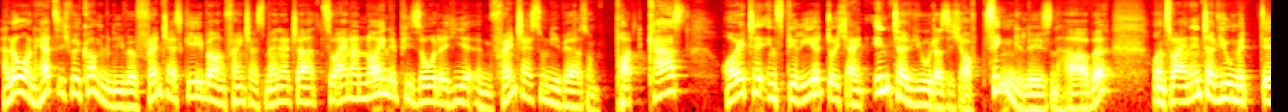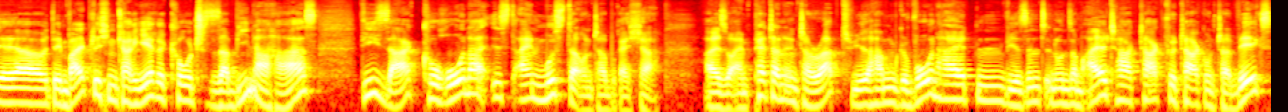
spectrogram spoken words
Hallo und herzlich willkommen, liebe Franchisegeber und Franchise Manager, zu einer neuen Episode hier im Franchise Universum Podcast. Heute inspiriert durch ein Interview, das ich auf Xing gelesen habe. Und zwar ein Interview mit der, dem weiblichen Karrierecoach Sabina Haas, die sagt, Corona ist ein Musterunterbrecher. Also ein Pattern Interrupt. Wir haben Gewohnheiten, wir sind in unserem Alltag Tag für Tag unterwegs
